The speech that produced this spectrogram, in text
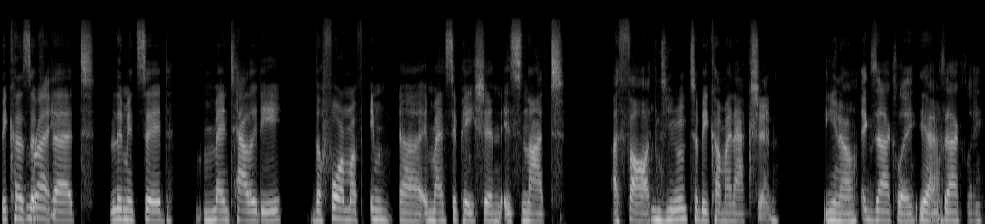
because of right. that limited mentality. The form of em, uh, emancipation is not a thought mm-hmm. to become an action, you know? Exactly. Yeah. Exactly.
